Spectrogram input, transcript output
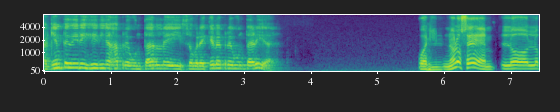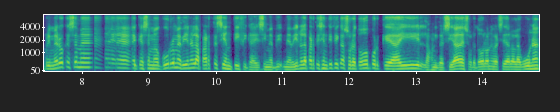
¿A quién te dirigirías a preguntarle y sobre qué le preguntarías? Pues no lo sé. Lo, primero que se, me, que se me ocurre me viene la parte científica. Y si me, viene la parte científica, sobre todo porque hay las universidades, sobre todo la Universidad de La Laguna,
